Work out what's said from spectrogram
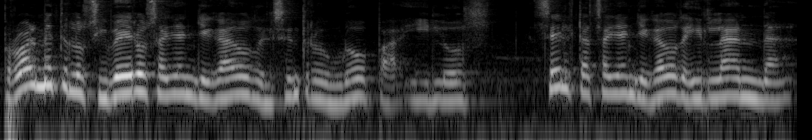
Probablemente los iberos hayan llegado del centro de Europa y los celtas hayan llegado de Irlanda.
